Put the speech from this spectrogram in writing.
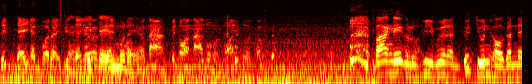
ปิดใจกันบ่ได้ปิดใจกันปิดใจกันบ่ได้ครับเป็นหน้าเป็นนอนหน้านู่นหน่อยเลยครับฟางเด็กกับลูกพี่เมื่อนั้นคือจูนเข้ากันได้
